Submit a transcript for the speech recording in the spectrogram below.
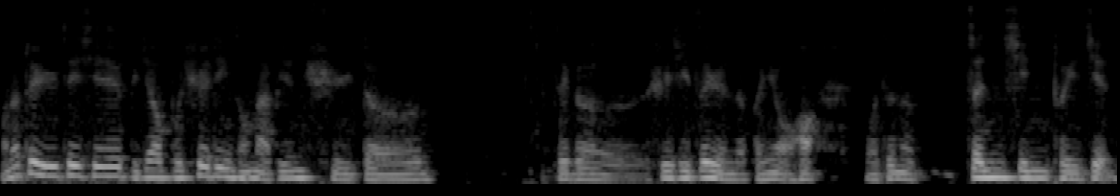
好，那对于这些比较不确定从哪边取得这个学习资源的朋友哈。我真的真心推荐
